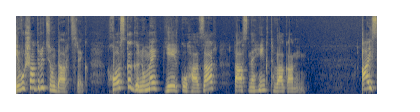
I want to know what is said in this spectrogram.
Եվ ուշադրություն դարձրեք, խոսքը գնում է 2015 թվականին։ Այս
